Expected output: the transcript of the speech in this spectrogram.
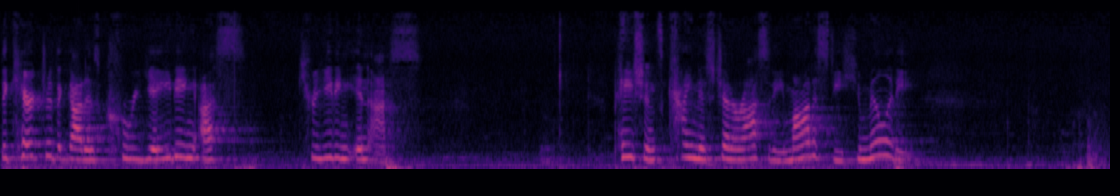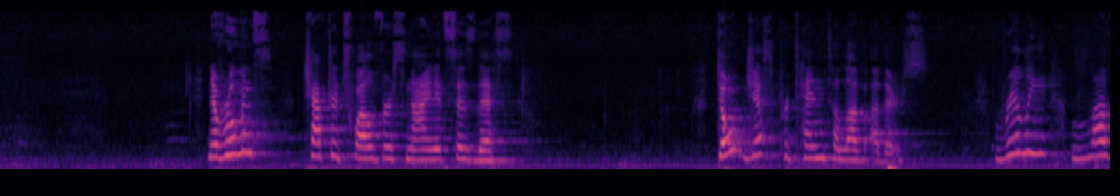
the character that God is creating us, creating in us. Patience, kindness, generosity, modesty, humility. Now, Romans chapter 12, verse 9, it says this Don't just pretend to love others, really love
